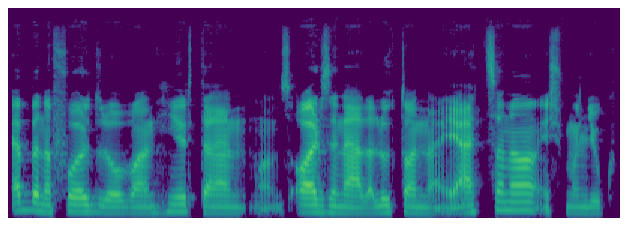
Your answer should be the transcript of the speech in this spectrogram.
ebben a fordulóban hirtelen az Arzenál a Lutonnal játszana, és mondjuk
